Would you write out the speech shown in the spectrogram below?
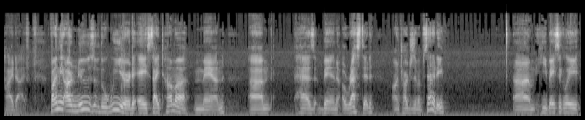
HIDIVE. Finally, our news of the weird: a Saitama man um, has been arrested on charges of obscenity. Um, he basically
